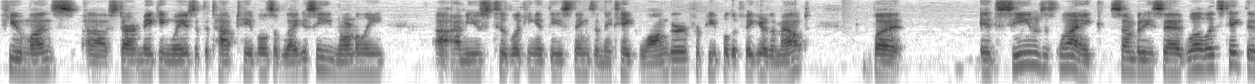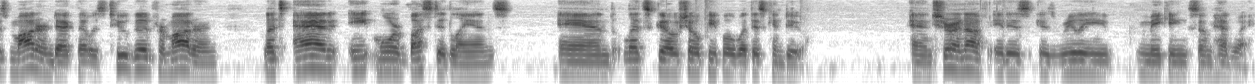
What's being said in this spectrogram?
few months uh, start making waves at the top tables of Legacy. Normally, uh, I'm used to looking at these things and they take longer for people to figure them out. But it seems like somebody said, well, let's take this modern deck that was too good for modern. Let's add eight more busted lands and let's go show people what this can do. And sure enough, it is is really making some headway.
